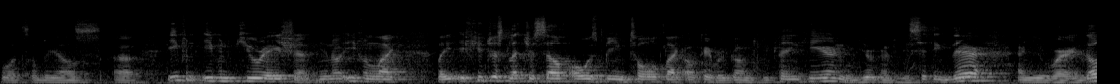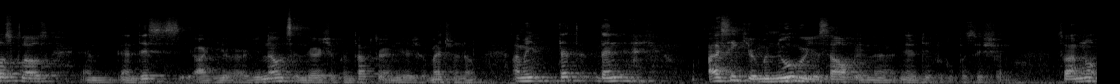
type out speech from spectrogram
what somebody else uh, even even curation you know even like like if you just let yourself always being told like okay we're going to be playing here and you're going to be sitting there and you're wearing those clothes and and this are your, are your notes and there's your conductor and here's your metronome i mean that then I think you maneuver yourself in a, in a difficult position. So I'm not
